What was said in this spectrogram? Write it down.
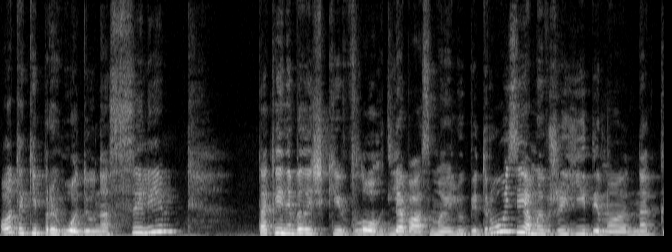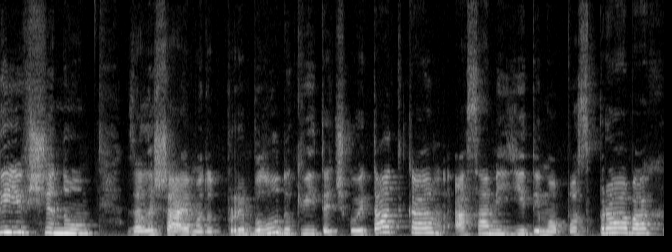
Отакі пригоди у нас в селі. Такий невеличкий влог для вас, мої любі друзі. А ми вже їдемо на Київщину. Залишаємо тут приблуду, квіточку і татка, а самі їдемо по справах.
